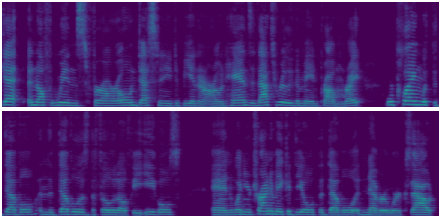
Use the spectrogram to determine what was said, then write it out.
get enough wins for our own destiny to be in our own hands and that's really the main problem right we're playing with the devil and the devil is the philadelphia eagles and when you're trying to make a deal with the devil it never works out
